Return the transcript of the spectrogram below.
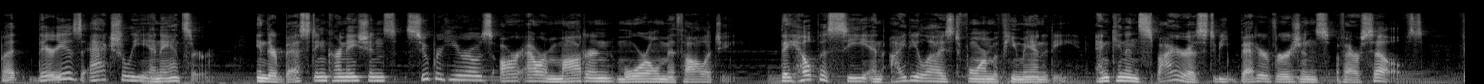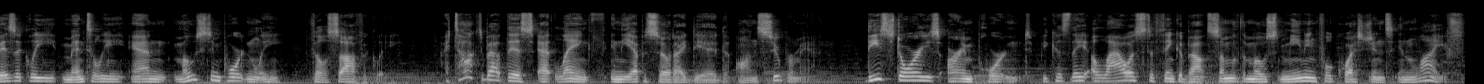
But there is actually an answer. In their best incarnations, superheroes are our modern moral mythology. They help us see an idealized form of humanity and can inspire us to be better versions of ourselves, physically, mentally, and most importantly, philosophically. I talked about this at length in the episode I did on Superman. These stories are important because they allow us to think about some of the most meaningful questions in life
